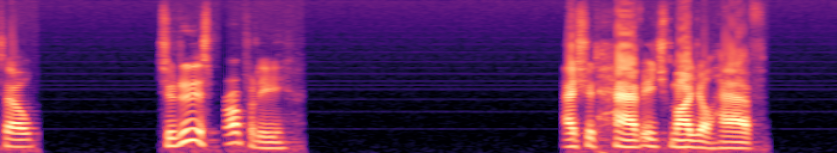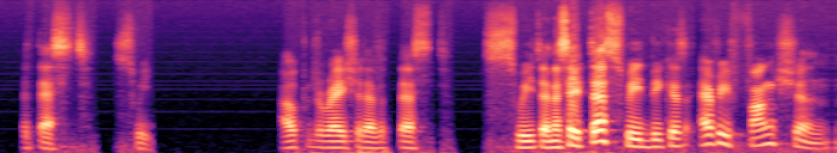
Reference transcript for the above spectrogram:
so to do this properly, I should have each module have a test suite. Output array should have a test suite, and I say test suite because every function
